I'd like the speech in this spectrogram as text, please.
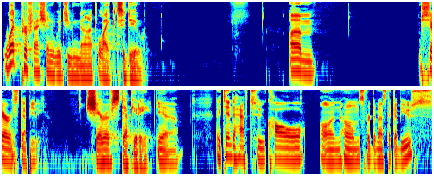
What profession would you not like to do? Um, sheriff's deputy. Sheriff's deputy. Yeah. They tend to have to call on homes for domestic abuse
